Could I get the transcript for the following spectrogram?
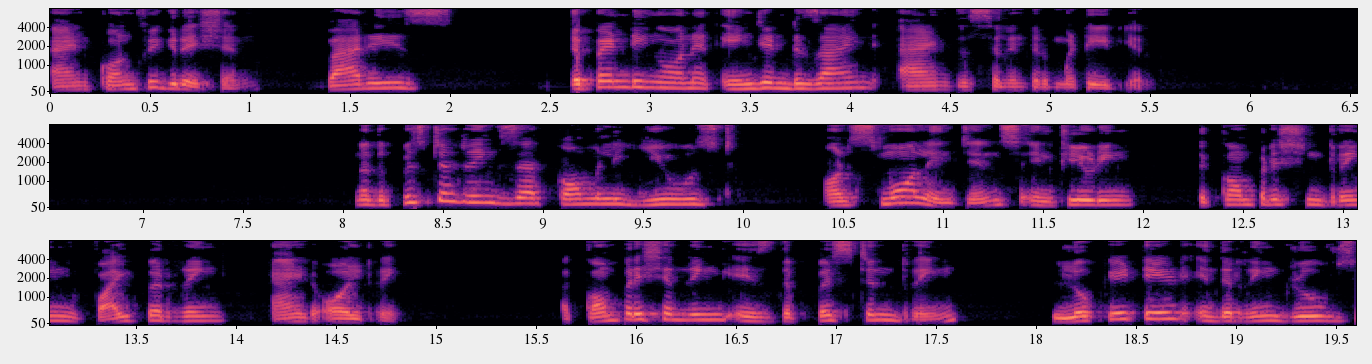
and configuration varies depending on an engine design and the cylinder material. Now the piston rings are commonly used on small engines including the compression ring, wiper ring and oil ring. A compression ring is the piston ring located in the ring grooves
